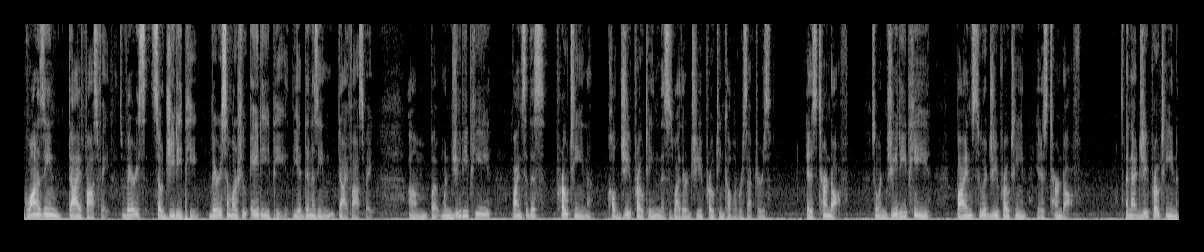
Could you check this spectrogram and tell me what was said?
guanosine diphosphate. It's very so GDP, very similar to ADP, the adenosine diphosphate. Um, but when GDP binds to this protein called G protein, this is why they're G protein coupled receptors, it is turned off. So when GDP binds to a G protein, it is turned off. And that G protein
